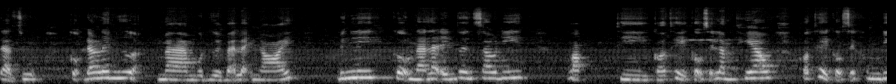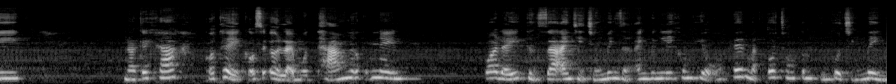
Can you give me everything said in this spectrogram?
Giả dụ, cậu đang lên ngựa mà một người bạn lại nói Bingley, cậu nán lại đến tuần sau đi, hoặc thì có thể cậu sẽ làm theo, có thể cậu sẽ không đi. Nói cách khác, có thể cậu sẽ ở lại một tháng nữa cũng nên. Qua đấy, thực ra anh chỉ chứng minh rằng anh Bingley không hiểu hết mặt tốt trong tâm tính của chính mình.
